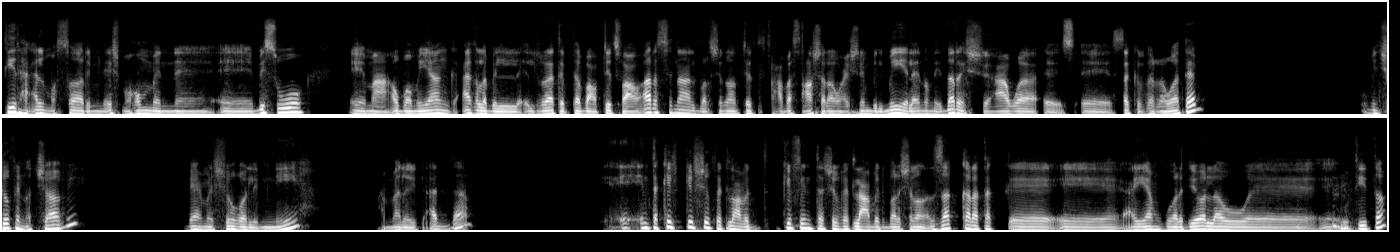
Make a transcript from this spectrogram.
كثير أقل مصاري من إيش ما هم من بيسووا إيه، مع أوباميانج. أغلب الراتب تبعه بتدفعه أرسنال برشلونة بتدفع بس 10 أو 20% لأنه ما يقدرش إيه، سقف الرواتب. وبنشوف إنه تشافي بيعمل شغل منيح عماله يتقدم. إنت كيف كيف شفت لعبة كيف أنت شفت لعبة برشلونة؟ ذكرتك أيام جوارديولا وتيتا؟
